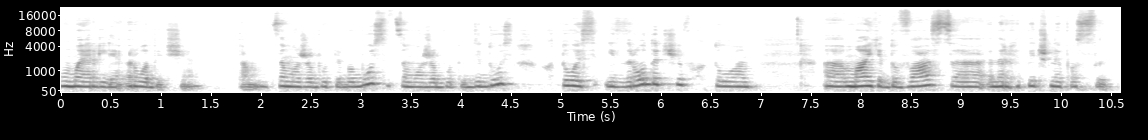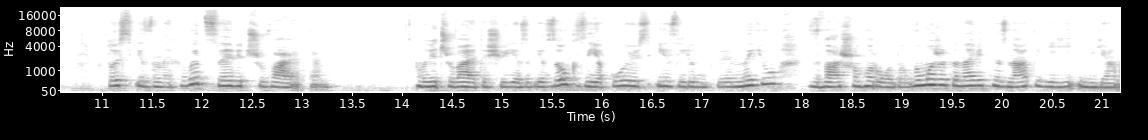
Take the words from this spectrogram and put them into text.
померлі родичі. Там, це може бути бабуся, це може бути дідусь, хтось із родичів, хто має до вас енергетичний посил хтось із них. Ви це відчуваєте. Ви відчуваєте, що є зв'язок з якоюсь із людиною з вашого роду. Ви можете навіть не знати її ім'я.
